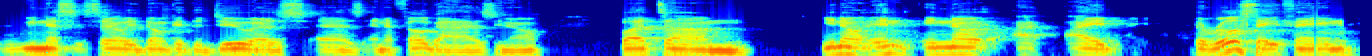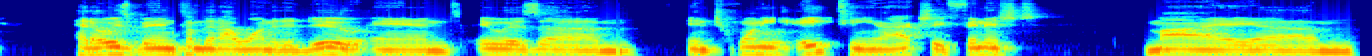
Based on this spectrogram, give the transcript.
we necessarily don't get to do as as NFL guys, you know. But um, you know, and you know, I, I the real estate thing had always been something I wanted to do, and it was um, in 2018. I actually finished my um,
